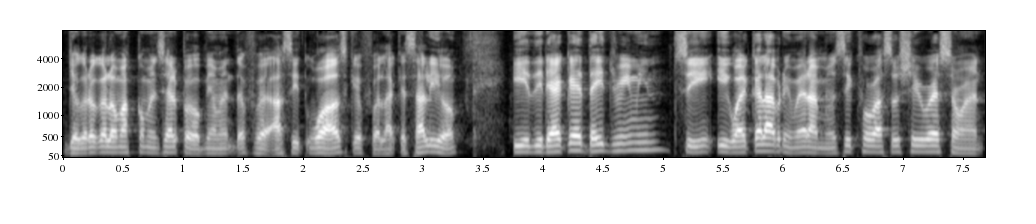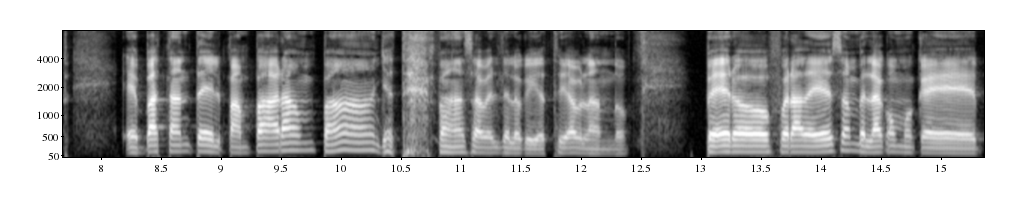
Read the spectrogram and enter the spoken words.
Yo creo que lo más comercial, pues obviamente fue As It Was, que fue la que salió. Y diría que Daydreaming, sí, igual que la primera, Music for a Sushi Restaurant, es bastante el pam param pam. Ya te van a saber de lo que yo estoy hablando. Pero fuera de eso, en verdad, como que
